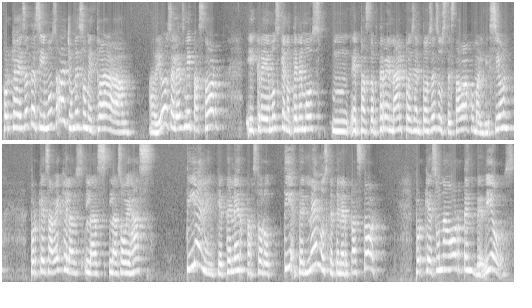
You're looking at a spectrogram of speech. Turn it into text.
Porque a veces decimos, ah, yo me someto a, a Dios, Él es mi pastor. Y creemos que no tenemos Mm, el pastor terrenal, pues entonces usted está bajo maldición, porque sabe que las, las, ovejas tienen que tener pastor o tenemos que tener pastor, porque es una orden de Dios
